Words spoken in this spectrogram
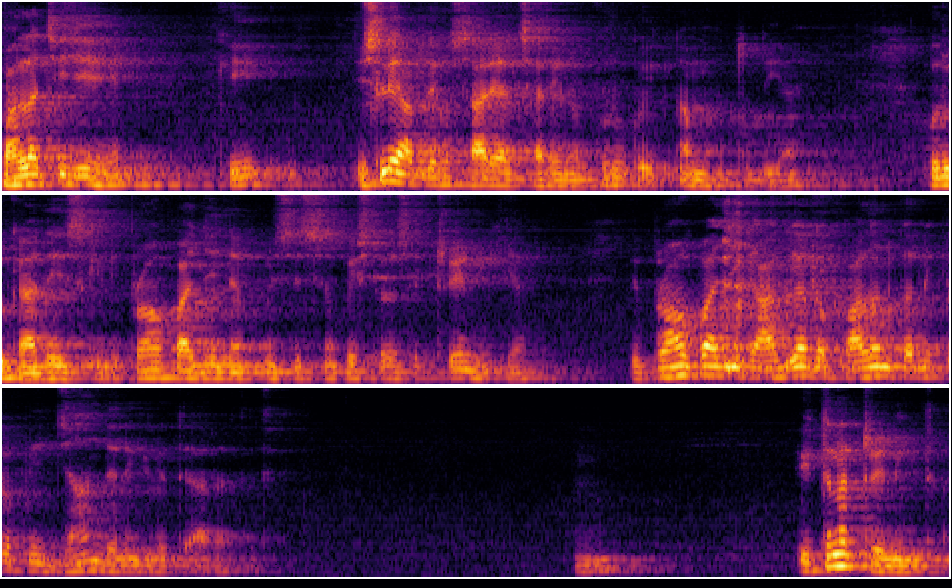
पहला चीज़ ये है कि इसलिए आप देखो सारे आचार्य ने गुरु को इतना महत्व दिया है गुरु के आदेश के लिए प्रभुपाद जी ने अपने शिष्यों को इस तरह से ट्रेन किया कि प्रभुपाद जी की आज्ञा का पालन करने के लिए अपनी जान देने के लिए तैयार रहते थे। हम्म? इतना ट्रेनिंग था।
